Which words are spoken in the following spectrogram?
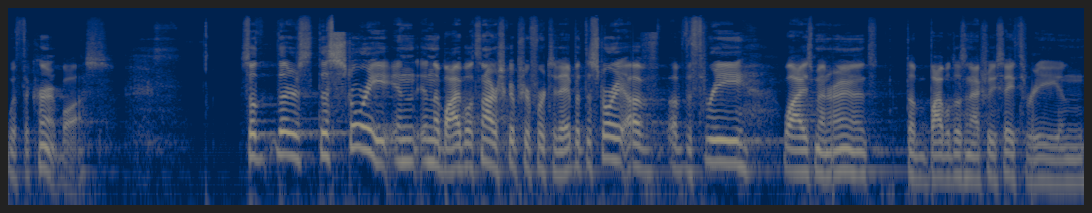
with the current boss. So there's this story in, in the Bible. It's not our scripture for today, but the story of, of the three wise men. Right? the Bible doesn't actually say three. And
